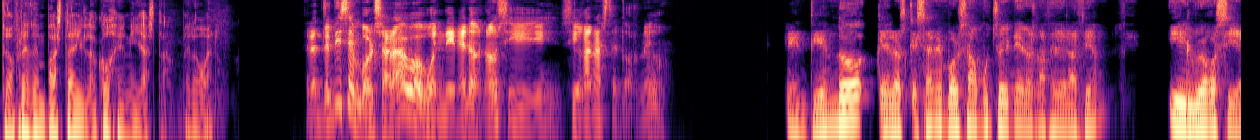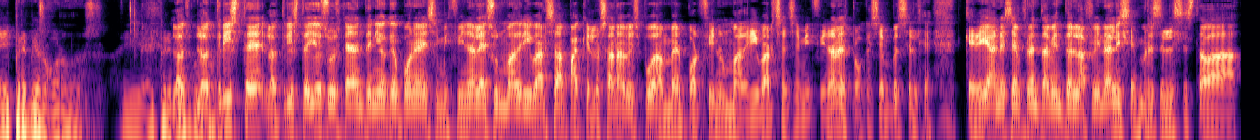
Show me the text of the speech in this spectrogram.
te ofrecen pasta y lo cogen y ya está, pero bueno. El Atlético se embolsará buen dinero, ¿no? Si, si gana este torneo. Entiendo que los que se han embolsado mucho dinero es la federación y luego sí hay premios gordos. Lo, triste, lo triste, yo es que hayan tenido que poner en semifinales un Madrid-Barça para que los árabes puedan ver por fin un Madrid-Barça en semifinales, porque siempre se le querían ese enfrentamiento en la final y siempre se les estaba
